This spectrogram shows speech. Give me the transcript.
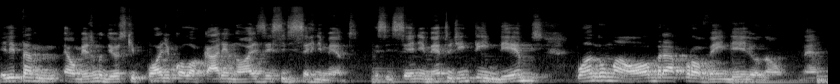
ele é o mesmo Deus que pode colocar em nós esse discernimento, esse discernimento de entendermos quando uma obra provém dele ou não, né?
